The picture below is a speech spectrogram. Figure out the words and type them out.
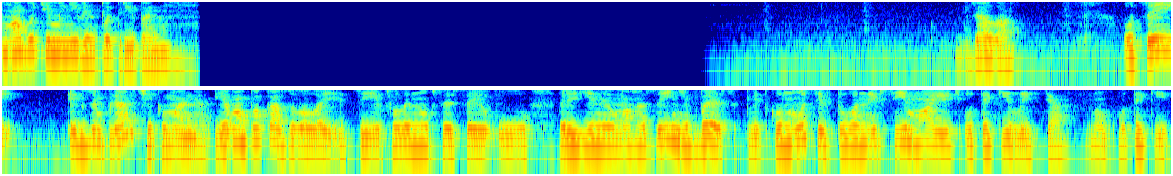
мабуть, і мені він потрібен. Взяла. Оцей екземплярчик у мене. Я вам показувала ці фаленопсиси у Регіни в магазині без квітконосів, то вони всі мають отакі листя. Ну, отакі.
